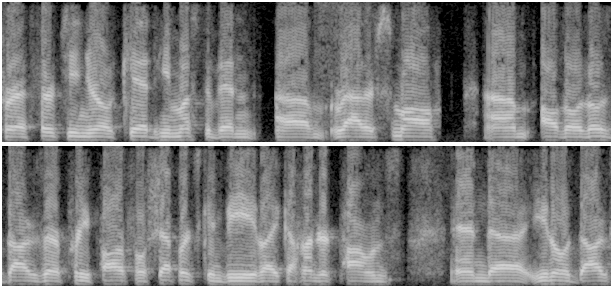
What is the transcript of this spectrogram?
for a 13 year old kid, he must have been um, rather small. Um, although those dogs are pretty powerful, shepherds can be like a hundred pounds, and uh, you know dog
